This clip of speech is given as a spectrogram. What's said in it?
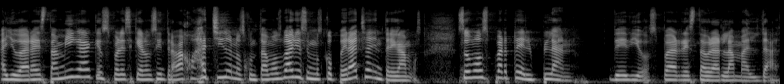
ayudar a esta amiga que os parece que era sin trabajo. Ah, chido, nos juntamos varios, hacemos cooperacha y entregamos. Somos parte del plan de Dios para restaurar la maldad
